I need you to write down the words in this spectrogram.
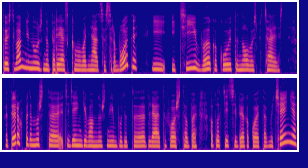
То есть вам не нужно по-резкому увольняться с работы и идти в какую-то новую специальность. Во-первых, потому что эти деньги вам нужны будут э, для того, чтобы оплатить себе какое-то обучение,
